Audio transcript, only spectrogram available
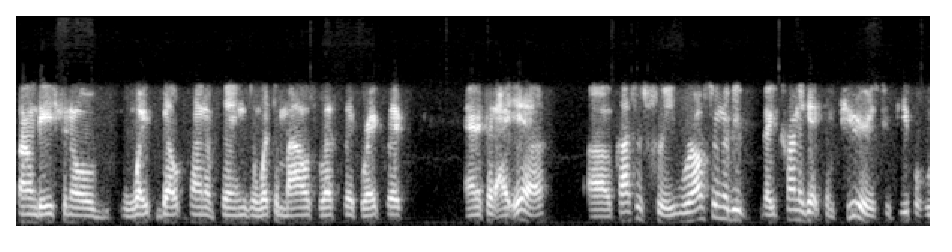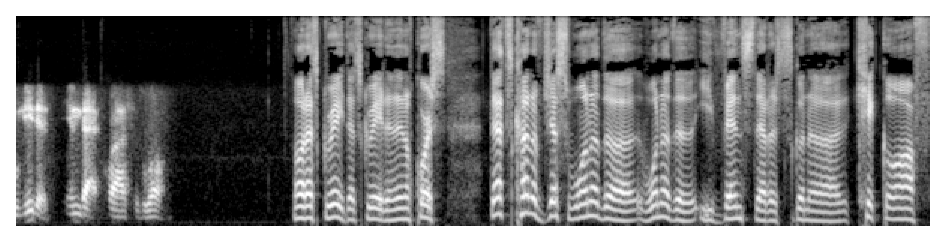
foundational white belt kind of things and what's a mouse, left click, right click. And it's at Aiea. Uh, class is free. We're also going to be like trying to get computers to people who need it in that class as well. Oh, that's great. That's great. And then, of course, that's kind of just one of the one of the events that is going to kick off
